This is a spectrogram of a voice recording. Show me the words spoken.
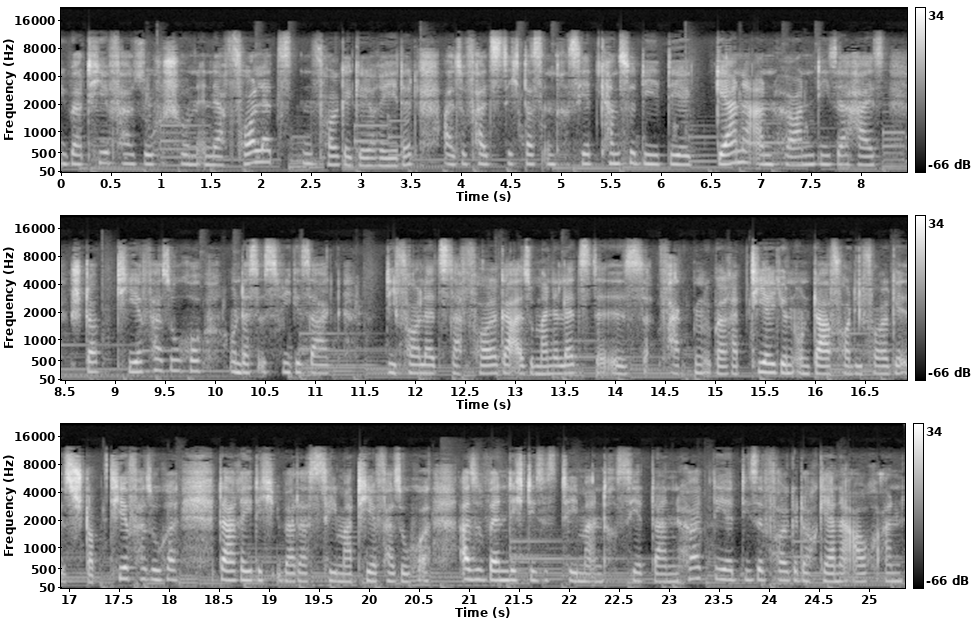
über Tierversuche schon in der vorletzten Folge geredet. Also falls dich das interessiert, kannst du die dir gerne anhören. Diese heißt Stopp Tierversuche und das ist wie gesagt die vorletzte Folge, also meine letzte ist Fakten über Reptilien und davor die Folge ist Stopp Tierversuche. Da rede ich über das Thema Tierversuche. Also wenn dich dieses Thema interessiert, dann hört dir diese Folge doch gerne auch an,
